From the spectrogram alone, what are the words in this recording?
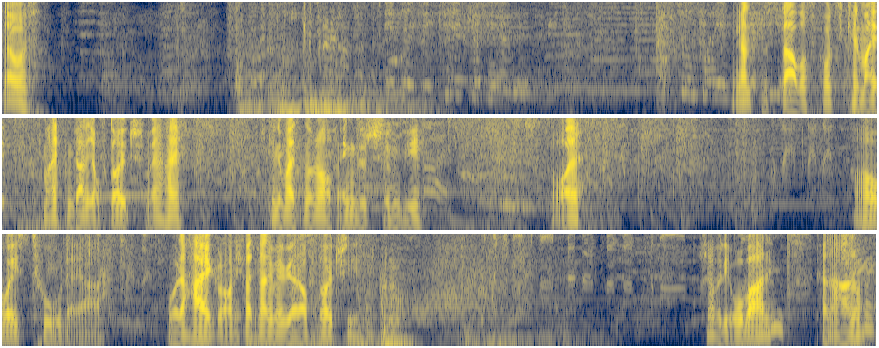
Sehr gut. Die ganzen Star Wars Codes. Ich kenne die meisten gar nicht auf Deutsch. Ja, hey. Ich kenne die meisten nur noch auf Englisch irgendwie. Toll. Always two, der oder High Ground. Ich weiß gar nicht mehr, wie er auf Deutsch hieß. Ich habe die Oberhand. Keine Ahnung.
